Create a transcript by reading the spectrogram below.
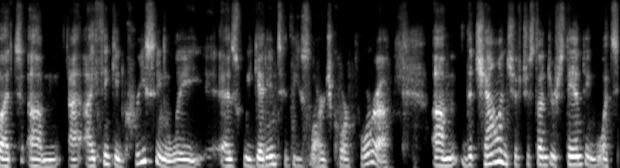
but um, I, I, think increasingly, as we get into these large corpora, um, the challenge of just understanding what's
